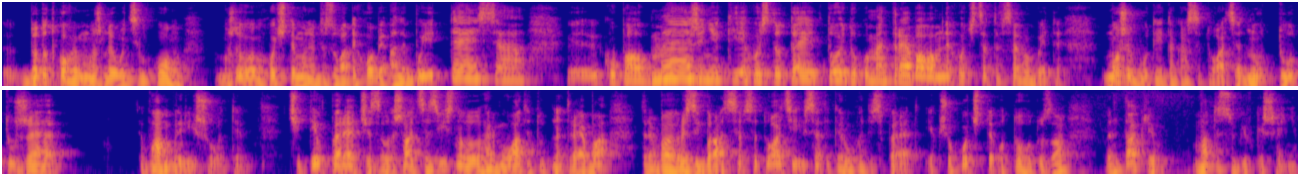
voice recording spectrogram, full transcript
додатковим, можливо, цілком. Можливо, ви хочете монетизувати хобі, але боїтеся, е, купа обмежень якихось, то той, той документ треба, вам не хочеться це все робити. Може бути і така ситуація. Ну тут уже вам вирішувати, чи йти вперед, чи залишатися. Звісно, гальмувати тут не треба. Треба розібратися в ситуації і все-таки рухатись вперед. Якщо хочете, от того туза пентаклів мати собі в кишені.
